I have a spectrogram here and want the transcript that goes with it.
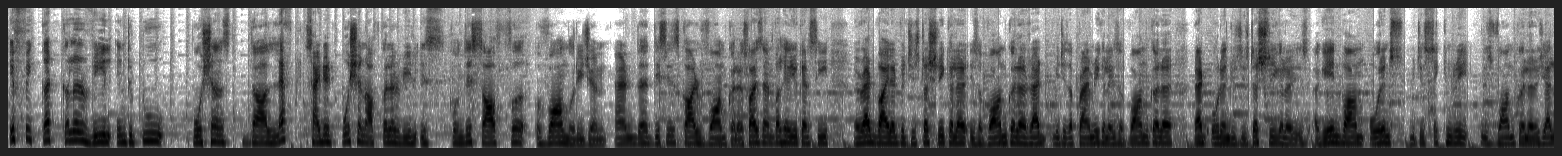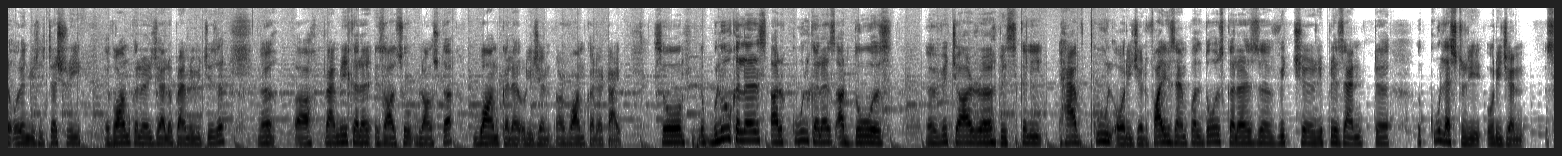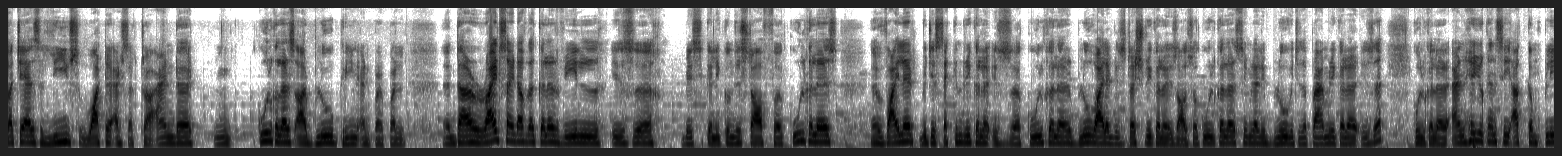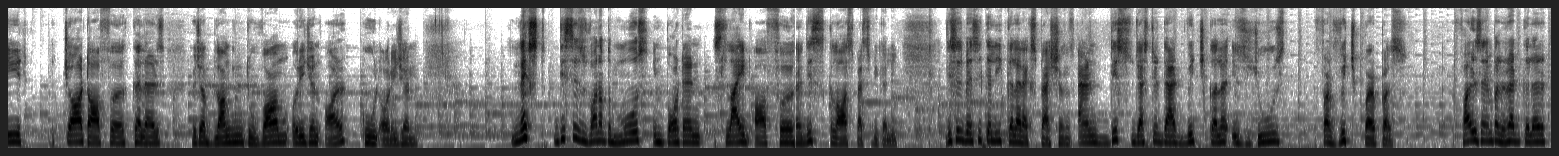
If we cut color wheel into two portions the left sided portion of color wheel is consists of uh, warm origin and uh, this is called warm colors for example here you can see red violet which is tertiary color is a warm color. Red which is a primary color is a warm color. Red orange which is tertiary color is again warm. Orange which is secondary is warm color. Yellow orange which is tertiary the warm color is yellow. Primary which is a uh, uh, primary color is also belongs to the warm color origin or warm color type. So the blue colors are cool colors are those uh, which are uh, basically have cool origin. For example those colors uh, which uh, represent uh, coolest origin such as leaves water etc and uh, mm, cool colors are blue green and purple. The right side of the color wheel is basically consist of cool colors uh, violet which is secondary color is a cool color. Blue violet which is tertiary color is also a cool color. Similarly blue which is a primary color is a cool color. And here you can see a complete chart of uh, colors which are belonging to warm origin or cool origin. Next this is one of the most important slide of uh, this class specifically. This is basically color expressions and this suggested that which color is used for which purpose? For example red color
